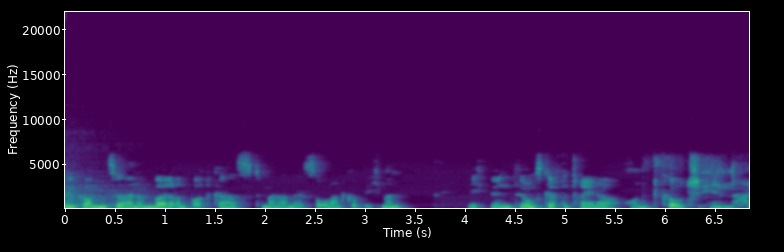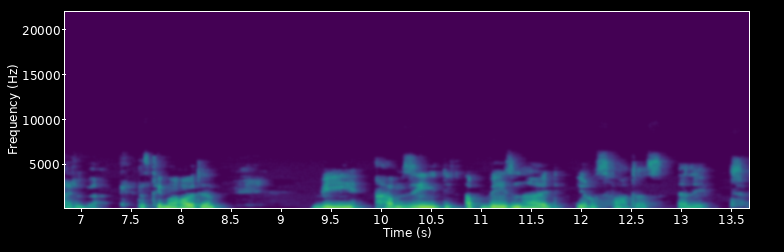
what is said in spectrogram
willkommen zu einem weiteren Podcast. Mein Name ist Roland Kopp-Wichmann. Ich bin Führungskräftetrainer und Coach in Heidelberg. Das Thema heute, wie haben Sie die Abwesenheit Ihres Vaters erlebt?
